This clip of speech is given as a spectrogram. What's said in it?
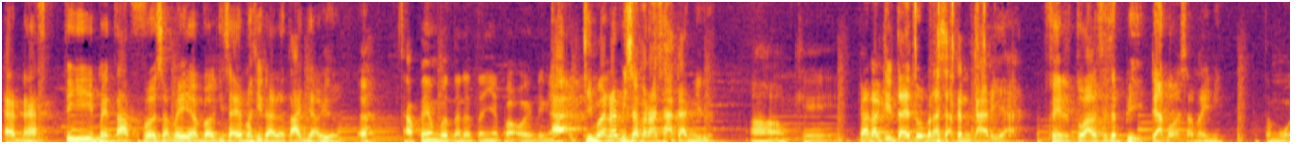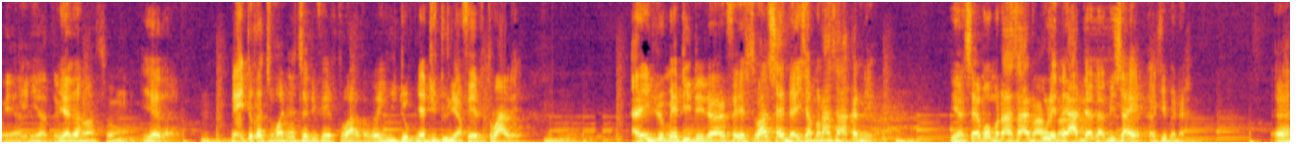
NFT, metaverse apa ya bagi saya masih ada tanya gitu. Eh, Apa yang buat tanda tanya Pak Oi dengan? ah, gimana bisa merasakan gitu? Ah oke. Karena kita itu merasakan karya virtual saja beda kok sama ini. Ketemu ya. Ini, Iya tuh ini toh. langsung. Iya toh. Nah itu kan semuanya jadi virtual, toh. hidupnya di dunia virtual ya. Ada hidupnya di dunia virtual, saya nggak bisa merasakan ya. Ya saya mau merasakan Rasa. kulitnya Anda nggak bisa ya, gimana? Eh?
